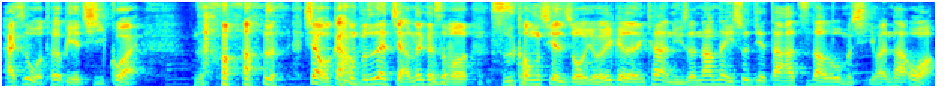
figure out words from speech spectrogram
还是我特别奇怪，你知道吗？像我刚刚不是在讲那个什么时空线索，有一个人看女生，到那一瞬间大家知道说我们喜欢她，哇！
